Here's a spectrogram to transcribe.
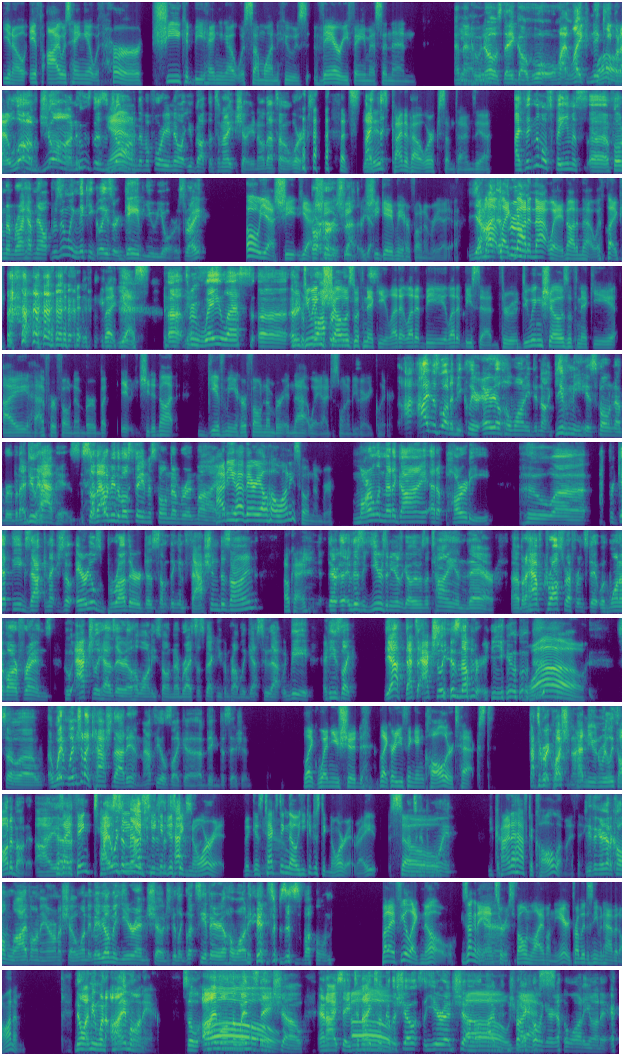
you know, if I was hanging out with her, she could be hanging out with someone who's very famous and then And then who we- knows? They go, "Whoa, I like Nikki, Whoa. but I love John. Who's this Yeah. John?" And then before you know it, you've got the Tonight Show. You know that's how it works. that's that is kind of how it works sometimes, yeah. I think the most famous uh, phone number I have now, presumably Nikki Glazer gave you yours, right? Oh yeah, she yeah, Or she hers, she, rather, yeah. she gave me her phone number, yeah, yeah. Yeah, Well, not I- like through- not in that way, not in that way. Like but yes, uh, through yes. way less uh, through doing shows with. Nikki, let it let it be let it be said. Through doing shows with Nikki, I have her phone number, but it, she did not give me her phone number in that way. I just want to be very clear. I, I just want to be clear. Ariel Helwani did not give me his phone number, but I do have his. So that would be the most famous phone number in my. How do you have Ariel Helwani's phone number? Marlon met a guy at a party who uh I forget the exact connection. So Ariel's brother does something in fashion design. Okay. And there, uh, this is years and years ago. There was a tie-in there, uh, but I have cross-referenced it with one of our friends who actually has Ariel Helwani's phone number. I suspect you can probably guess who that would be, and he's like, "Yeah, that's actually his number." you, Whoa. So, uh, when when should I cash that in? That feels like a, a big decision. Like when you should like are you thinking call or text? That's a great question. I hadn't even really thought about it. I Because uh, I think texting I always is he can just text ignore it. Because Yeah. texting though, he can just ignore it, right? So that's a good point. you kind of have to call him, I think. Do you think I got to call him live on air on a show one day? Maybe on the year-end show, just be like, "Let's see if Ariel Helwani answers his phone." But I feel like no, he's not going to Yeah. answer his phone live on the air. He probably doesn't even have it on him. No, I mean when I'm on air. So I'm on the Wednesday Oh. show, and I say tonight's hook Oh. of the show. It's the year-end show. I'm Oh, gonna try yes. calling Ariel Helwani on air.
